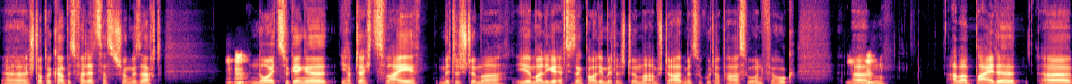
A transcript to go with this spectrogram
Äh, Stoppelkamp ist verletzt, hast du schon gesagt. Mhm. Neuzugänge, ihr habt gleich zwei Mittelstürmer, ehemalige FC St. Pauli Mittelstürmer am Start mit Sukuta Pasu und Verhook. Mhm. Ähm, aber beide äh,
